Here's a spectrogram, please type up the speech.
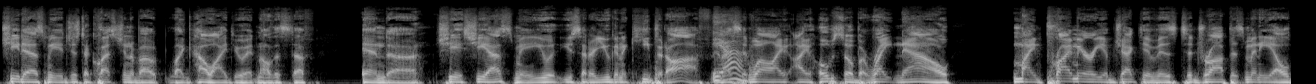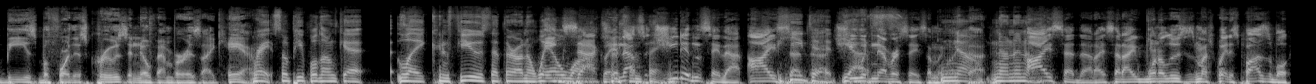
she'd asked me just a question about like how I do it and all this stuff. And uh, she she asked me, you you said, are you going to keep it off? And I said, well, I, I hope so, but right now, my primary objective is to drop as many lbs before this cruise in November as I can. right, so people don't get like confused that they're on a whale Exactly. watch or And that's something. she didn't say that. I said He that. did, She yes. would never say something like No, that. no, no, no. I said that. I said I want to lose as much weight as possible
